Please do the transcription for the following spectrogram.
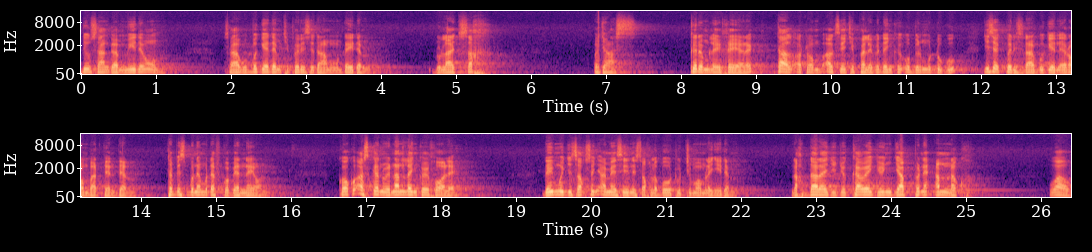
diw sàngam mii de moom saa bu bëggee dem ci président moom day dem du laaj sax audience këram lay xëyee rek taal otoom bu agsee ci pale bi dañ koy ubbil mu dugg gisee ak président bu génnee rombaat leen dellu te bis bu ne mu def ko benn yoon kooku askan wi nan lañ koy xoole day mujj sax suñu amee seeni soxla boo tuut ci moom la ñuy dem ndax dara ji ju kawe juñ jàpp ne am na ko waaw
